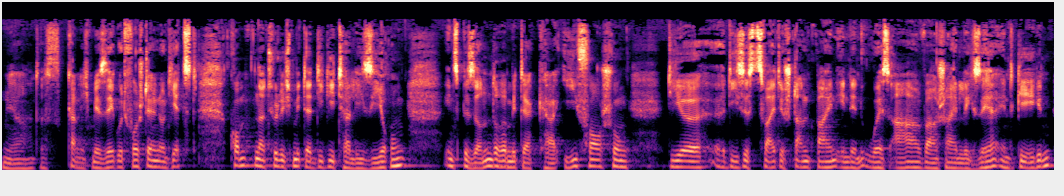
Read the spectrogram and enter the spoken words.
Ja, das kann ich mir sehr gut vorstellen. Und jetzt kommt natürlich mit der Digitalisierung, insbesondere mit der KI-Forschung, dir äh, dieses zweite Standbein in den USA wahrscheinlich sehr entgegen.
